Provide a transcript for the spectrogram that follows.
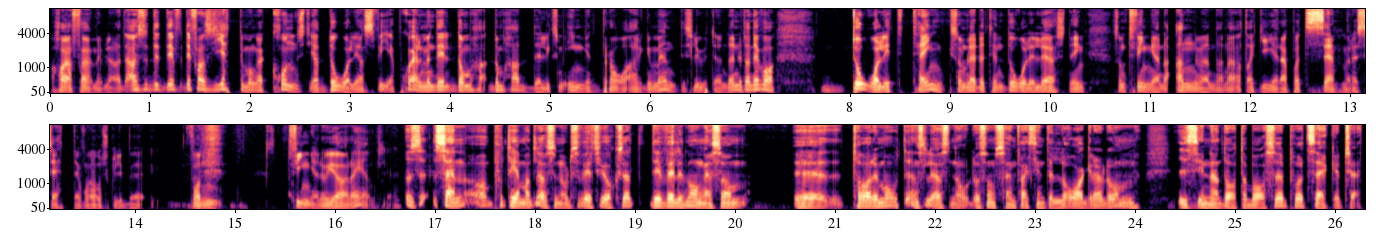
har jag för mig bland annat. Alltså det, det, det fanns jättemånga konstiga, dåliga svepskäl, men det, de, de hade liksom inget bra argument i slutändan, utan det var dåligt tänk som ledde till en dålig lösning som tvingade användarna att agera på ett sämre sätt än vad de skulle be, vara tvingade att göra egentligen. Och sen på temat lösenord så vet vi också att det är väldigt många som Eh, tar emot ens lösenord och som sen faktiskt inte lagrar dem i sina databaser på ett säkert sätt.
